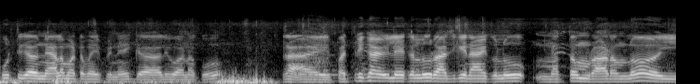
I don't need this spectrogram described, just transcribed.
పూర్తిగా నేలమట్టం అయిపోయినాయి గాలి వానకు. పత్రికా విలేకరులు రాజకీయ నాయకులు మొత్తం రావడంలో ఈ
